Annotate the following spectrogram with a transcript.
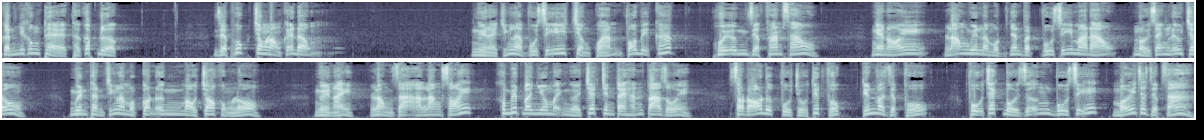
gần như không thể thở gấp được. Diệp Húc trong lòng khẽ động. Người này chính là vũ sĩ trưởng quán võ bị các, hồi ưng Diệp Phan sao? Nghe nói lão nguyên là một nhân vật vũ sĩ ma đạo, nổi danh Liễu Châu. Nguyên thần chính là một con ưng màu cho khổng lồ. Người này lòng dạ lang sói, không biết bao nhiêu mệnh người chết trên tay hắn ta rồi. Sau đó được phủ chủ thuyết phục tiến vào Diệp Phủ, phụ trách bồi dưỡng vũ sĩ mới cho Diệp ra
